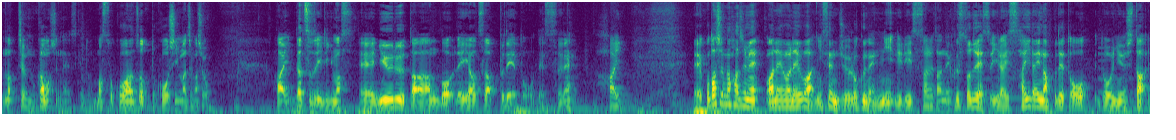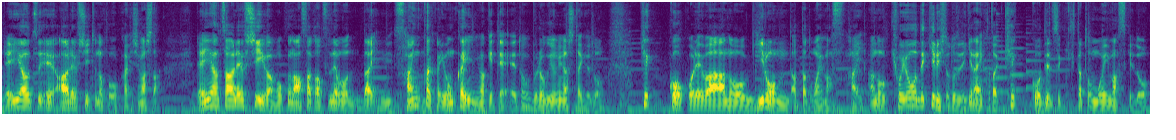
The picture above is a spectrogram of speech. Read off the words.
なっちゃうのかもしれないですけど、まあ、そこはちょっと更新待ちましょう。はい。では続いていきます。えー、ニュールーターレイアウトアップデートですね。はい。今年の初め、我々は2016年にリリースされた Next.js 以来最大のアップデートを導入した Layouts RFC というのを公開しました。Layouts RFC は僕の朝活でも第3回か4回に分けて、えっと、ブログ読みましたけど、結構これはあの議論だったと思います。はい。あの許容できる人とできない方結構出てきたと思いますけど、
